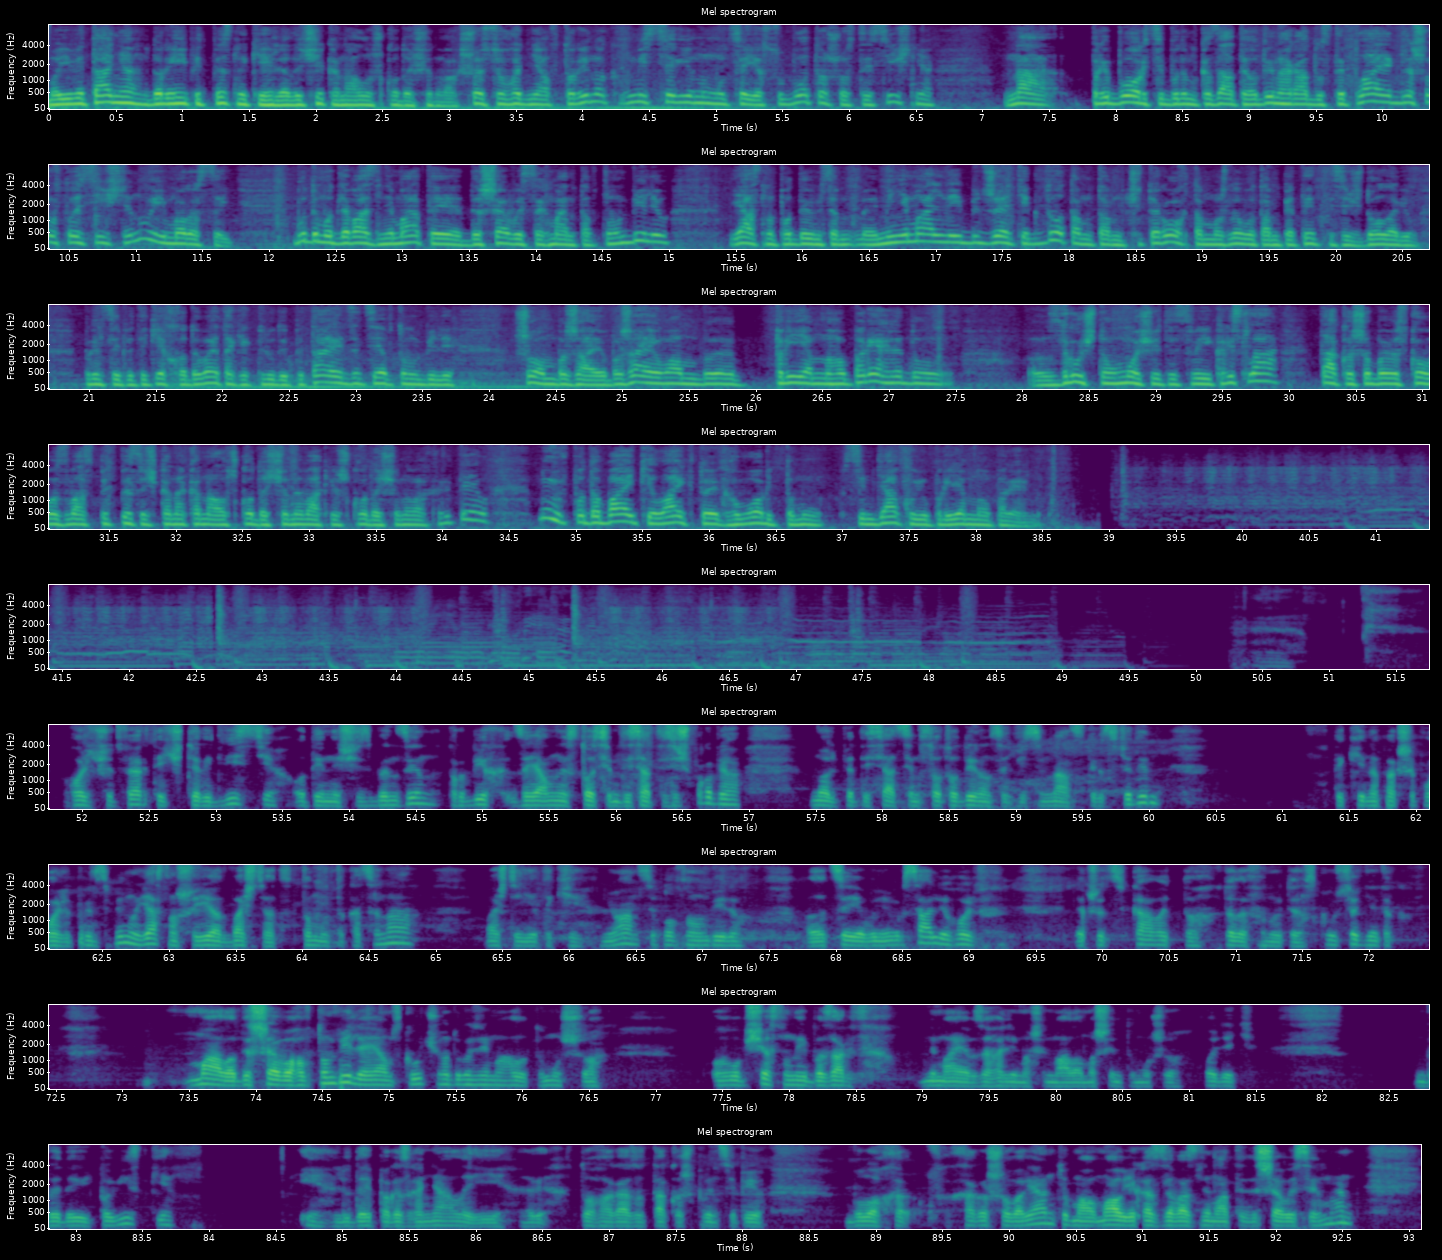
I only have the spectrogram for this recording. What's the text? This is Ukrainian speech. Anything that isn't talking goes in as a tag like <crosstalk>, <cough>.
Мої вітання, дорогі підписники і глядачі каналу Шкода що новах. Що сьогодні авторинок в місті Рівному, це є субота, 6 січня. На приборці, будемо казати, 1 градус тепла, як для 6 січня, ну і моросить. Будемо для вас знімати дешевий сегмент автомобілів. Ясно, подивимося, мінімальний бюджетик до там, там 4, там, можливо, там 5 тисяч доларів. В принципі, таке ходове, так як люди питають за ці автомобілі. Що вам бажаю? Бажаю вам е, приємного перегляду. Зручно вмощуйте свої крісла. Також обов'язково з вас підписочка на канал Шкода що Новак і Шкода що Новак Рітейл. Ну і вподобайки, лайк, то як говорить. Тому всім дякую, приємного перегляду. Голь 4, 4200, 1,6 бензин, пробіг заявлений 170 тисяч пробіга, 050 711 18 31. Такі на перший погляд, в принципі, ну ясно, що є, бачите, тому така ціна. Бачите, є такі нюанси по автомобілю, але це є в універсалі гольф. Якщо цікавить, то телефонуйте. Сьогодні так мало дешевого автомобіля, я вам скажу, чого, друзі, мало, тому що общественний базар немає взагалі машин, мало машин, тому що ходять видають повістки, і людей порозганяли. І того разу також, в принципі, було хорошо варіантів. Мав, мав якраз для вас знімати дешевий сегмент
